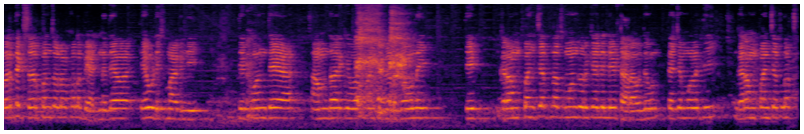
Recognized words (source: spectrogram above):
प्रत्येक सरपंच लोकांना भेटणं द्यावं एवढीच मागणी. ती कोणत्या आमदार किंवा पंचाकडे जाऊ नये ते ग्रामपंचायतलाच मंजूर केलेली ठराव देऊन त्याच्यामुळे ती ग्रामपंचायतलाच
